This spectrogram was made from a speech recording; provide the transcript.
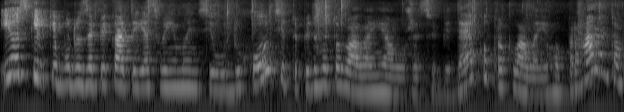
І оскільки буду запікати я свої млинці у духовці, то підготувала я вже собі деко, проклала його пергаментом.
